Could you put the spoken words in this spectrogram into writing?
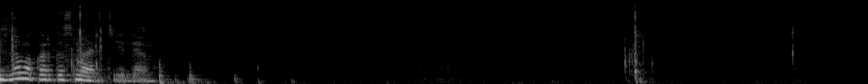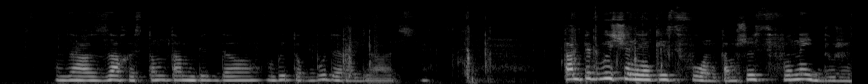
Знову карта смерті йде. За захистом там біда. Виток буде радіації. Там підвищений якийсь фон, там щось фонить дуже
